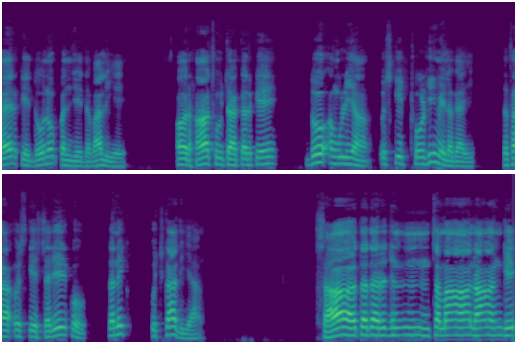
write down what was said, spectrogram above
पैर के दोनों पंजे दबा लिए और हाथ ऊँचा करके दो अंगुलियाँ उसकी ठोड़ी में लगाई तथा उसके शरीर को तनिक उचका दिया। सा तदर्जुन समानांगी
